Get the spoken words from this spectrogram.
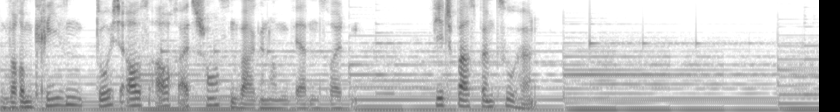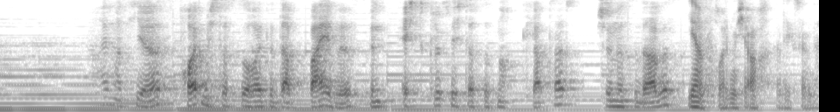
und warum Krisen durchaus auch als Chancen wahrgenommen werden sollten. Viel Spaß beim Zuhören. Matthias, freut mich, dass du heute dabei bist. Bin echt glücklich, dass das noch geklappt hat. Schön, dass du da bist. Ja, freut mich auch, Alexander.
